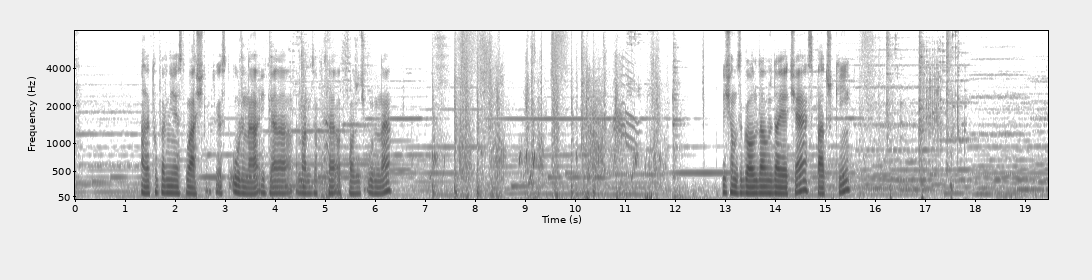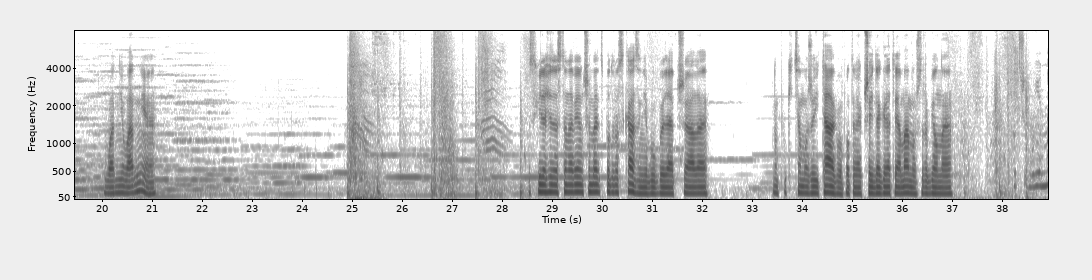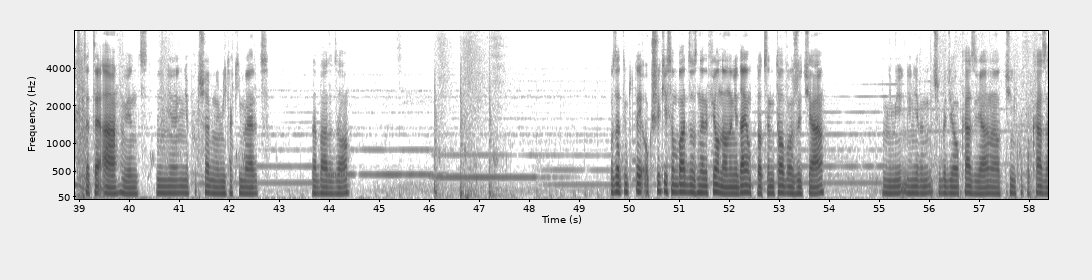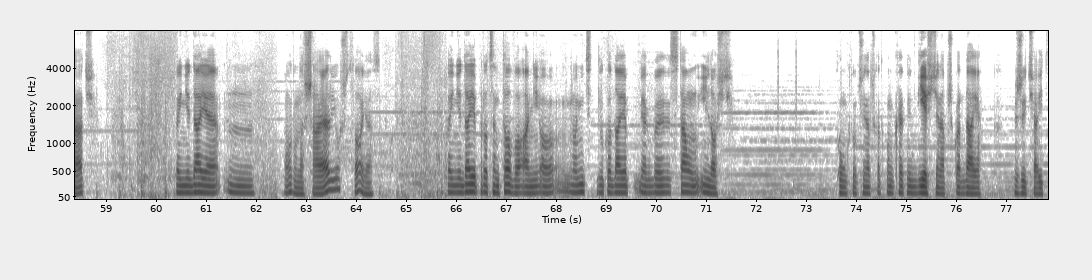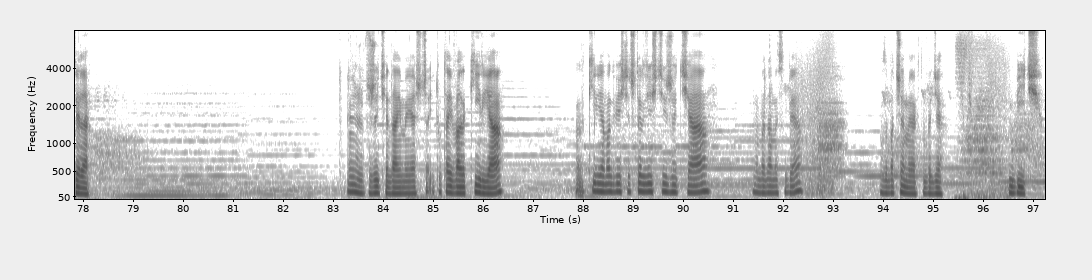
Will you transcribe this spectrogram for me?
Ale tu pewnie jest właśnie. Tu jest urna i ja bardzo chcę otworzyć urnę. Tysiąc golda już dajecie z paczki. Ładnie, ładnie. Chwilę się zastanawiałem, czy Merc pod rozkazy nie byłby lepszy, ale... No póki co może i tak, bo potem jak przejdę grę, to ja mam już zrobione Potrzebuję. CTA, więc nie, niepotrzebny mi taki Merc za bardzo. Poza tym tutaj okrzyki są bardzo znerfione, one nie dają procentowo życia. Nie, nie, nie wiem, czy będzie okazja na odcinku pokazać. Tutaj nie daje... Mm, o, tu na Shael już? Co jest? Tutaj nie daje procentowo ani o... No nic, tylko daje jakby stałą ilość punktów, czyli na przykład konkretnie 200 na przykład daje życia i tyle. W życie dajmy jeszcze. I tutaj Walkiria. Walkiria ma 240 życia. Dobra, damy sobie. Zobaczymy jak to będzie bić.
